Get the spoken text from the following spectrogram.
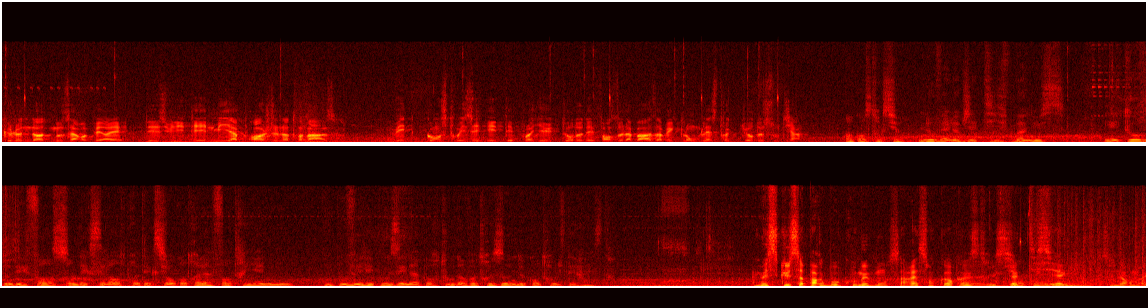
Que le Node nous a repérés. Des unités ennemies approchent de notre base. Vite, construisez et déployez une tour de défense de la base avec l'onglet structure de soutien. En construction. Nouvel objectif bonus. Les tours de défense sont d'excellente protection contre l'infanterie ennemie. Vous pouvez les poser n'importe où dans votre zone de contrôle terrestre. Je m'excuse, ça part beaucoup, mais bon, ça reste encore euh, didacticiel, c'est normal.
